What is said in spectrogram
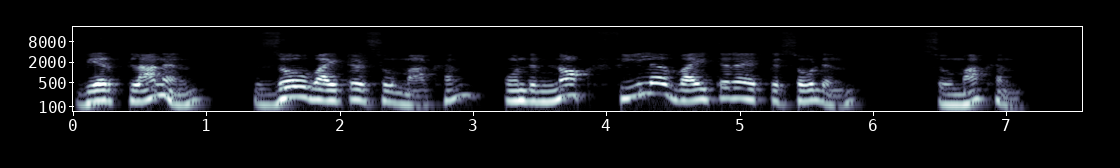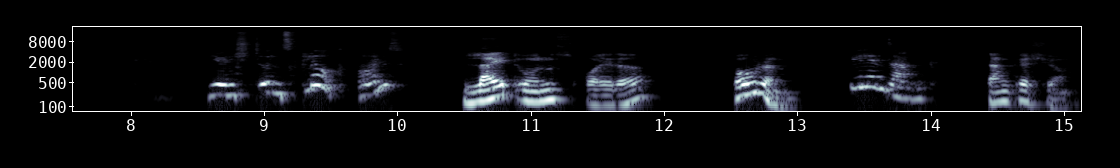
Wir planen, so weiterzumachen und noch viele weitere Episoden zu machen. Wünscht uns Glück und Leiht uns eure Ohren. vielen Dank. Dankeschön.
